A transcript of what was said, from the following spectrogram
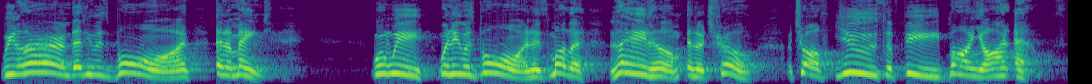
we learn that he was born in a manger. When, we, when he was born, his mother laid him in a trough, a trough used to feed barnyard animals.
